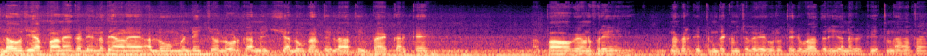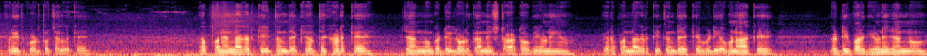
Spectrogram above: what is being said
ਲਓ ਜੀ, ਆਪਾਂ ਨੇ ਗੱਡੀ ਲੁਧਿਆਣੇ, ਆਲੂ ਮੰਡੀ ਚੋਂ ਲੋਡ ਕਰਨੀ ਚਾਲੂ ਕਰਤੀ, ਲਾਤੀ ਬੈਕ ਕਰਕੇ। ਆਪਾਂ ਹੋ ਗਏ ਹੁਣ ਫ੍ਰੀ ਨਗਰ ਕੀਰਤਨ ਦੇਖਣ ਚਲੇ ਗਏ ਗੁਰੂ ਤੇਗ ਬਹਾਦਰ ਜੀ ਦਾ ਨਗਰ ਕੀਰਤਨ ਆਇਆ ਤਾਂ ਫਰੀਦਕੋਟ ਤੋਂ ਚੱਲ ਕੇ। ਆਪਾਂ ਨੇ ਨਗਰ ਕੀਰਤਨ ਦੇਖਿਆ, ਉੱਥੇ ਖੜ ਕੇ ਜਾਨ ਨੂੰ ਗੱਡੀ ਲੋਡ ਕਰਨੀ ਸਟਾਰਟ ਹੋ ਗਈ ਹੋਣੀ ਆ। ਫਿਰ ਆਪਾਂ ਨਗਰ ਕੀਰਤਨ ਦੇਖ ਕੇ ਵੀਡੀਓ ਬਣਾ ਕੇ ਗੱਡੀ ਭਰ ਗਈ ਹੋਣੀ ਜਾਨ ਨੂੰ।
